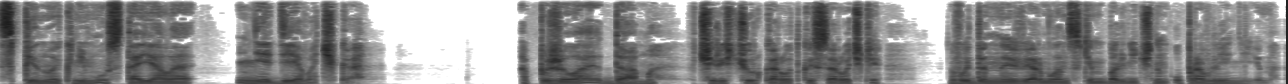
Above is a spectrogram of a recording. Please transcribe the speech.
Спиной к нему стояла не девочка, а пожилая дама в чересчур короткой сорочке, выданной Вермландским больничным управлением —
